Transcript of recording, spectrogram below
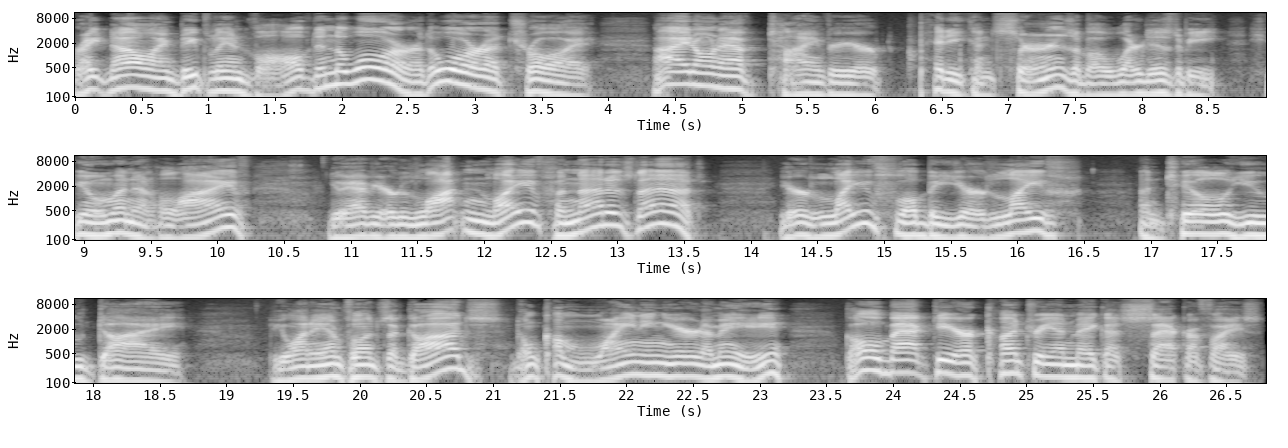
Right now I'm deeply involved in the war, the war at Troy. I don't have time for your petty concerns about what it is to be human and alive. You have your lot in life, and that is that. Your life will be your life until you die. You want to influence the gods, don't come whining here to me. Go back to your country and make a sacrifice.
